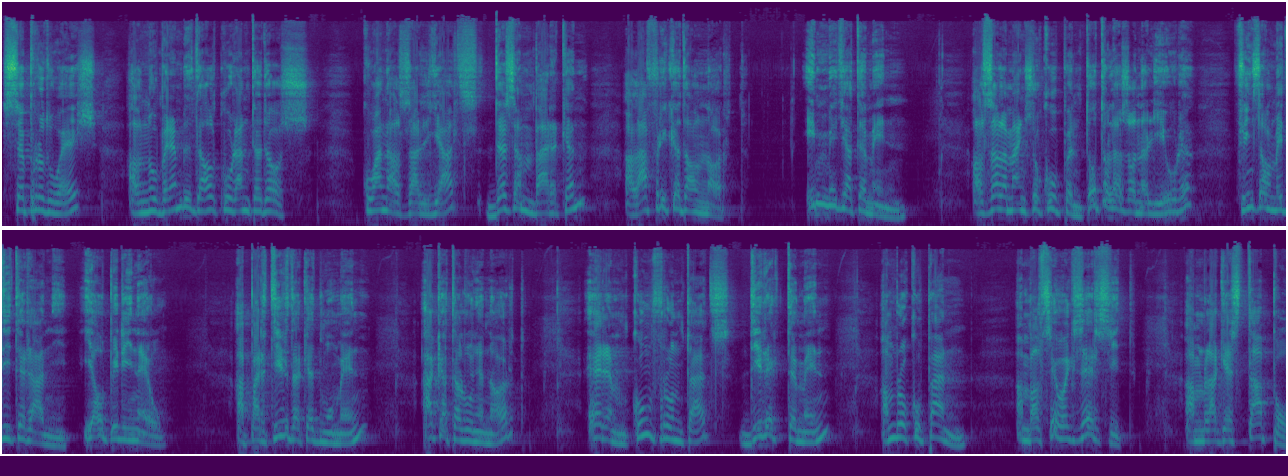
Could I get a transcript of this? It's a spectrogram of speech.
se produeix al novembre del 42, quan els aliats desembarquen a l'Àfrica del Nord. Immediatament, els alemanys ocupen tota la zona lliure fins al Mediterrani i al Pirineu. A partir d'aquest moment, a Catalunya Nord, érem confrontats directament amb l'ocupant, amb el seu exèrcit, amb la Gestapo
